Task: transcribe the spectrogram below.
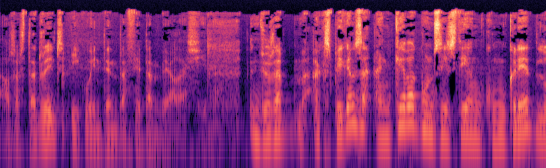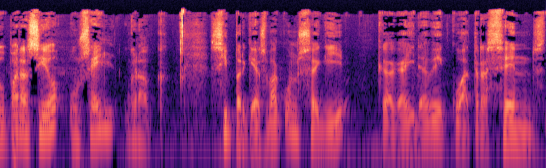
als Estats Units i que ho intenta fer també a la Xina. Josep, explica'ns en què va consistir en concret l'operació Ocell Groc. Sí, perquè es va aconseguir que gairebé 400,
